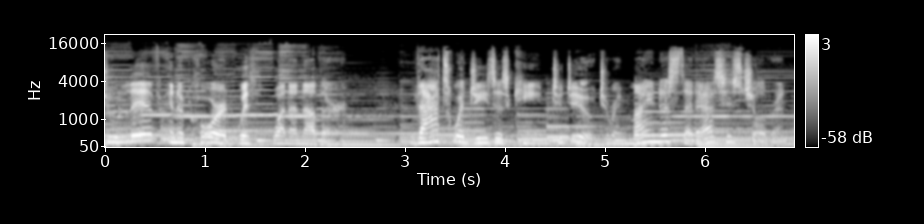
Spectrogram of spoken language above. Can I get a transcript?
to live in accord with one another. That's what Jesus came to do, to remind us that as his children,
